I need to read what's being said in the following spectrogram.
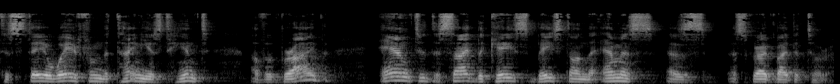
to stay away from the tiniest hint of a bribe, and to decide the case based on the emes as ascribed by the Torah.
